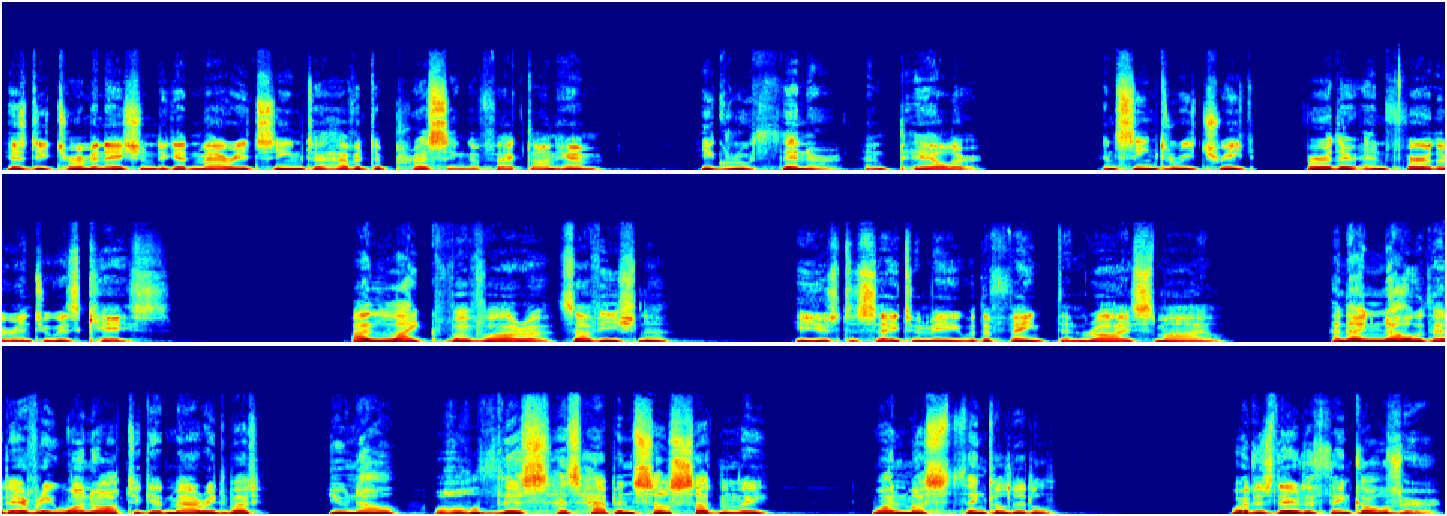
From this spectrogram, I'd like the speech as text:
his determination to get married seemed to have a depressing effect on him. He grew thinner and paler, and seemed to retreat further and further into his case. I like Varvara Savishna, he used to say to me with a faint and wry smile, and I know that every one ought to get married, but, you know, all this has happened so suddenly. One must think a little. What is there to think over?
